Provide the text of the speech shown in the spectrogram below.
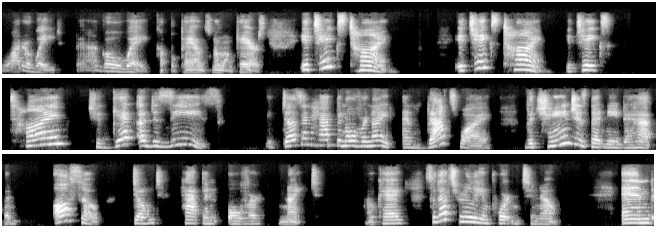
water weight. I'll go away, a couple pounds, no one cares. It takes time. It takes time. It takes time to get a disease. It doesn't happen overnight. And that's why the changes that need to happen also don't happen overnight. Okay. So that's really important to know. And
